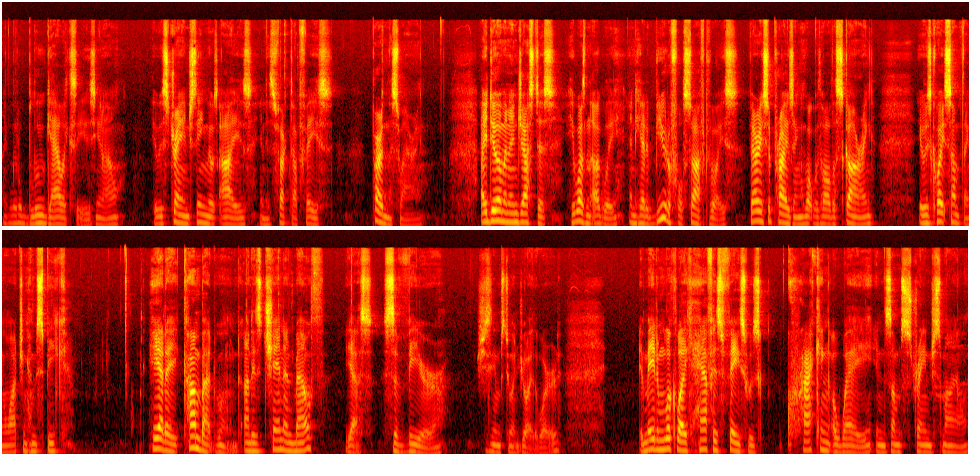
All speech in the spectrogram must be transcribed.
like little blue galaxies, you know. It was strange seeing those eyes in his fucked up face. Pardon the swearing. I do him an injustice. He wasn't ugly, and he had a beautiful, soft voice. Very surprising, what with all the scarring. It was quite something watching him speak. He had a combat wound on his chin and mouth. Yes, severe. She seems to enjoy the word. It made him look like half his face was cracking away in some strange smile.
